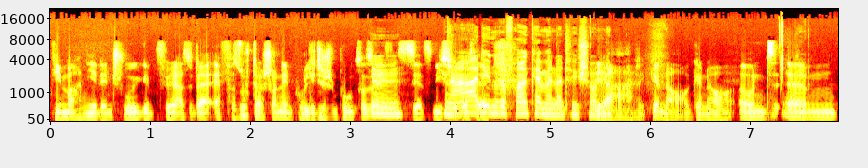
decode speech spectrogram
Wir machen hier den Schulgipfel. Also da, er versucht da schon den politischen Punkt zu setzen. Mhm. Es ist jetzt nicht Na, so, dass den er, Refrain kennen wir natürlich schon. Ne? Ja, ne? genau, genau. Und okay. ähm,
